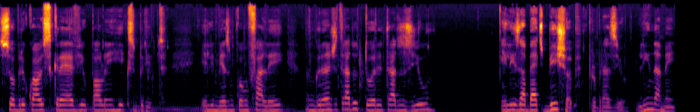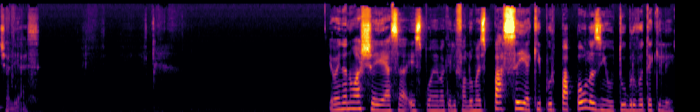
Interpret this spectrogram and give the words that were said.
sobre o qual escreve o Paulo Henriques Brito. Ele mesmo, como falei, um grande tradutor, ele traduziu Elizabeth Bishop para o Brasil, lindamente, aliás. Eu ainda não achei essa, esse poema que ele falou, mas passei aqui por papoulas em outubro, vou ter que ler.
